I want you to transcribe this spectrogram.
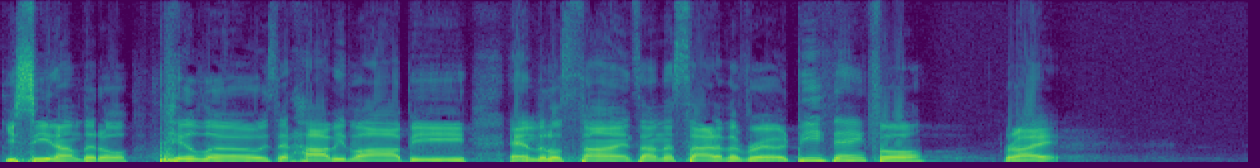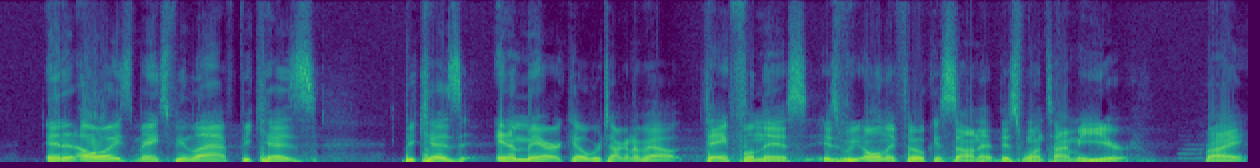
You see it on little pillows at Hobby Lobby and little signs on the side of the road. Be thankful, right? And it always makes me laugh because because in America we're talking about thankfulness is we only focus on it this one time a year, right?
